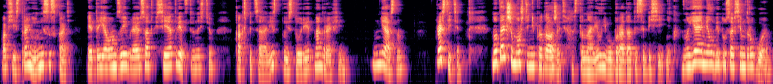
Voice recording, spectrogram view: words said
по всей стране не сыскать. Это я вам заявляю с всей ответственностью, как специалист по истории этнографии. Ясно. Простите, но дальше можете не продолжать, остановил его бородатый собеседник. Но я имел в виду совсем другое.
